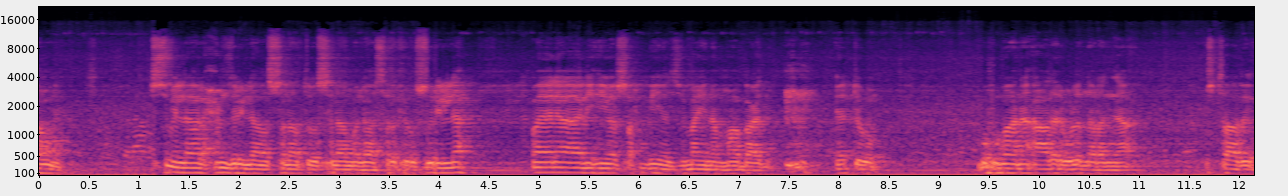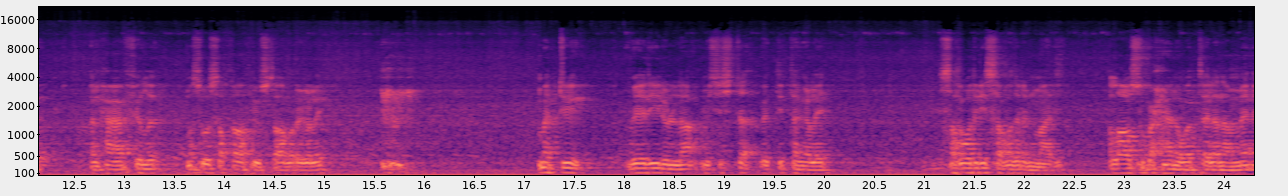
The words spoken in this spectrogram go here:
അസ്സാം വലൈക്കും ബിസ്മില്ലാ അലഹമുല്ലാ വസ്സലാത്തു വസ്സലാം അല്ല അസ്രഫി റസൂലില്ല വയലാലിഹി വസഹബി അജ്മൈൻ അമ്മാബാദ് ഏറ്റവും ബഹുമാന ആദരവുകൾ നിറഞ്ഞ ഉസ്താദ് അൽ ഹാഫിദ് മസൂദ് സഖാഫി ഉസ്താബറുകളെ മറ്റ് വേദിയിലുള്ള വിശിഷ്ട വ്യക്തിത്വങ്ങളെ സഹോദരി സഹോദരന്മാർ അള്ളാഹു സുബഹാനുവത്തല നമ്മെ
